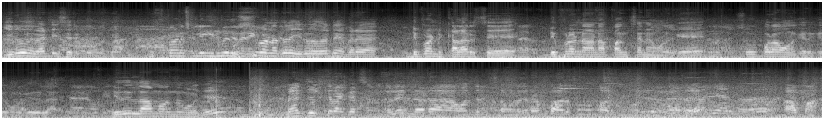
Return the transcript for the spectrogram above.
இருபது வெரைட்டிஸ் இருக்குது உங்களுக்கு. புஷ்பானத்துலேயே இருபது புஷ்வானத்தில் இருபது வெரைட்டி வேறு டிஃப்ரெண்ட் கலர்ஸு டிஃப்ரெண்டான ஃபங்க்ஷன் உங்களுக்கு. சூப்பராக உங்களுக்கு இருக்குது உங்களுக்கு இதில். இது இல்லாமல் வந்து உங்களுக்கு மேஜிக் கிராக்கர்ஸ் சொல்லி இந்த இடம் வந்துருச்சு உங்களுக்கு. ரொம்ப அற்புதமாக இருக்கும் ஆமாம்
